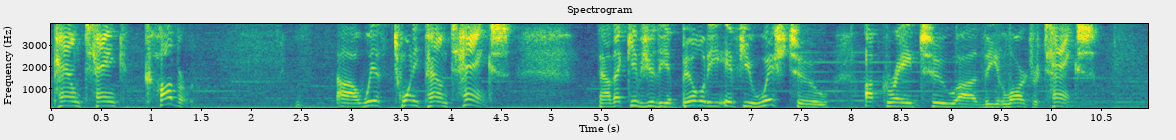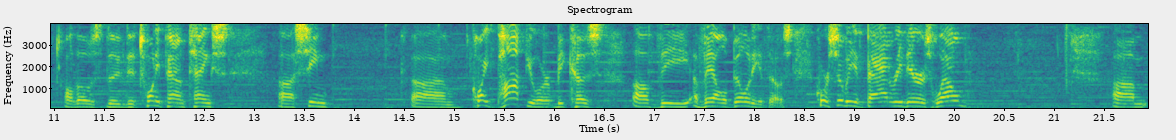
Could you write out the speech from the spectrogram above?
pound tank cover uh, with 20 pound tanks. Now that gives you the ability, if you wish to, upgrade to uh, the larger tanks. Although the, the 20 pound tanks uh, seem um, quite popular because of the availability of those. Of course, there'll be a battery there as well. Um,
